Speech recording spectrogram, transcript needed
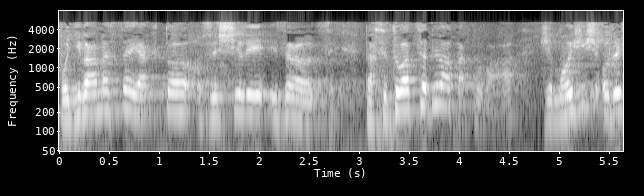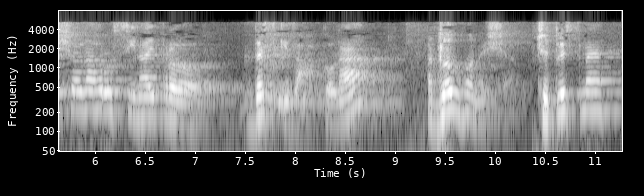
podíváme se, jak to řešili Izraelci. Ta situace byla taková, že Mojžíš odešel na hru Sinaj pro desky zákona a dlouho nešel. Četli jsme,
